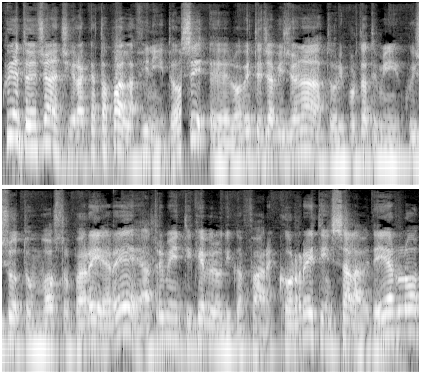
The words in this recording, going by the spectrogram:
Qui Antonio Cianci, Raccatapalla finito. Se eh, lo avete già visionato, riportatemi qui sotto un vostro parere, altrimenti che ve lo dico a fare? Correte in sala a vederlo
